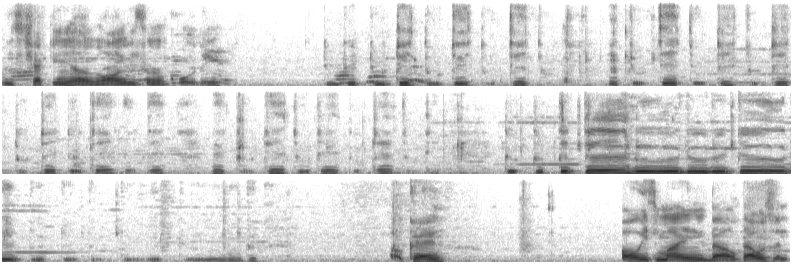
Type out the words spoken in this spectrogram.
He's checking how long he's been recording. Okay. Oh, he's mining the bell. That was an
